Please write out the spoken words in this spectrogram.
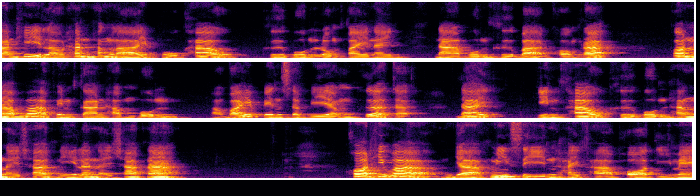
ารที่เราท่านทั้งหลายปลูกข้าว คือบุญลงไปในนาบุญคือบาตรของพระ ก็นับว่าเป็นการทำบุญไว้เป็นสเสบียงเพื่อจะได้กินข้าวคือบุญทั้งในชาตินี้และในชาติหน้า ข้อที่ว่าอยากมีศีลให้ฆ่าพอตีแม่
